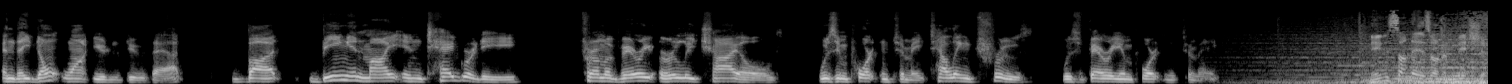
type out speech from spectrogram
and they don't want you to do that. But being in my integrity from a very early child was important to me. Telling truth was very important to me. Nina Sunday is on a mission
